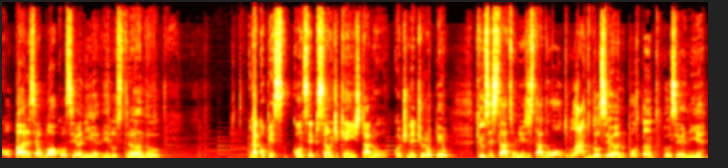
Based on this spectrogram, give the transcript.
compare-se ao bloco Oceania, ilustrando da concepção de quem está no continente europeu, que os Estados Unidos está do outro lado do oceano, portanto, Oceania.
